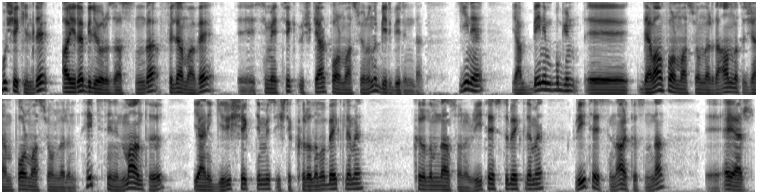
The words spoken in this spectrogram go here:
Bu şekilde ayırabiliyoruz aslında flama ve e, simetrik üçgen formasyonunu birbirinden. Yine yani benim bugün e, devam formasyonları da anlatacağım formasyonların hepsinin mantığı yani giriş şeklimiz işte kırılımı bekleme, kırılımdan sonra retest'i bekleme, retest'in arkasından e, eğer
